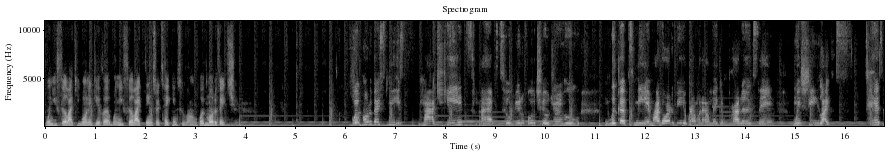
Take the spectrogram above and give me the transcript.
when you feel like you want to give up, when you feel like things are taking too long? What motivates you? What motivates me is my kids. I have two beautiful children who look up to me and my daughter be around when I'm making products and when she like tests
